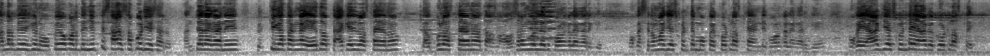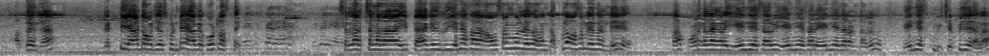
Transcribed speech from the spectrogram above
ఆంధ్రప్రదేశ్కి ఉపయోగపడుతుందని చెప్పి సార్ సపోర్ట్ చేశారు. అంతేలే కానీ వ్యక్తిగతంగా ఏదో ప్యాకేజీలు వస్తాయనో డబ్బులు వస్తాయనో అంత అవసరం కూడా లేదు పవన్ కళ్యాణ్ గారికి. ఒక సినిమా చేసుకుంటే ముప్పై కోట్లు వస్తాయండి పవన్ కళ్యాణ్ గారికి. ఒక యాడ్ చేసుకుంటే యాభై కోట్లు వస్తాయి. అర్థమైందా? గట్టి యాడ్ ఒకటి చేసుకుంటే యాభై కోట్లు వస్తాయి. చిల్లర చిల్లర ఈ ప్యాకేజీలు ఇవన్నీ అసలు అవసరం కూడా లేదు. అసలు డబ్బులు అవసరం లేదండి. పవన్ కళ్యాణ్ గారు ఏం చేశారు ఏం చేశారు ఏం చేశారు అంటారు. ఏం చేస్తారు మీకు చెప్పి చేయాలా?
